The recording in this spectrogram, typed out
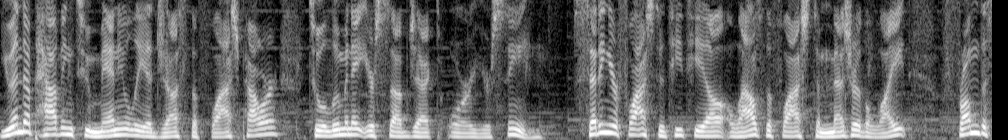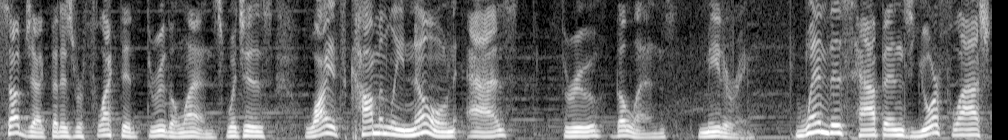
you end up having to manually adjust the flash power to illuminate your subject or your scene. Setting your flash to TTL allows the flash to measure the light from the subject that is reflected through the lens, which is why it's commonly known as through the lens metering. When this happens, your flash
